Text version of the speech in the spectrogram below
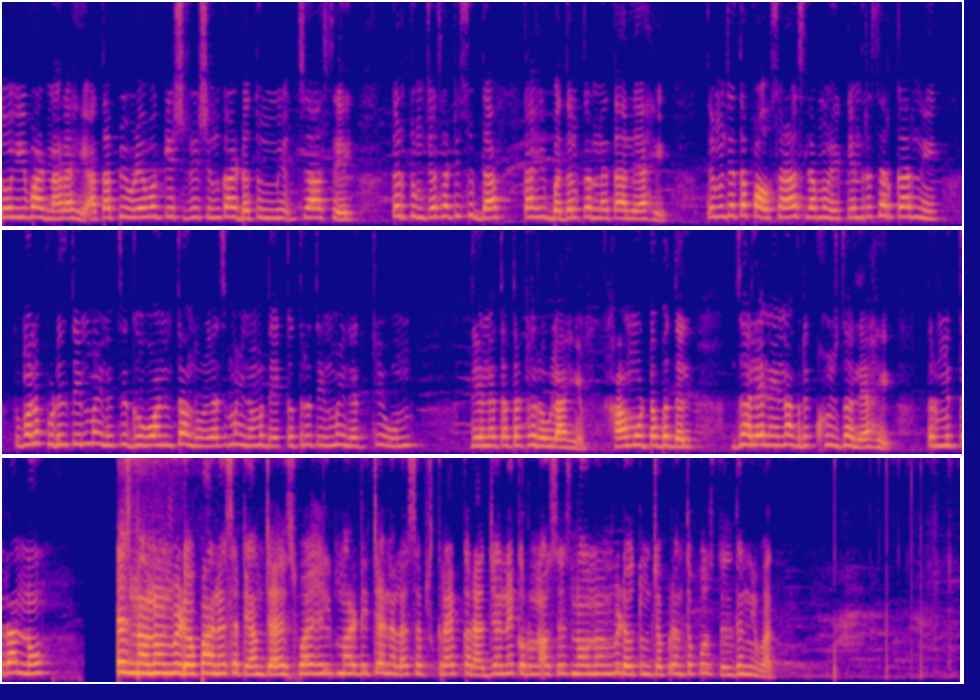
तोही वाढणार आहे. आता पिवळे व केश रेशन कार्ड तुमचं असेल तर तुमच्यासाठी सुद्धा काही बदल करण्यात आले आहे. ते म्हणजे आता पावसाळा असल्यामुळे केंद्र सरकारने तुम्हाला पुढील तीन महिन्याचे गहू आणि तांदूळ याच महिन्यामध्ये एकत्र तीन महिन्यात ठेवून देण्यात आता ठरवलं आहे. हा मोठा बदल झाल्याने नागरिक खुश झाले आहे. तर मित्रांनो असेच नवनवीन व्हिडिओ पाहण्यासाठी आमच्या एस वाय हेल्प मराठी चॅनलला सबस्क्राईब करा जेणेकरून असेच नवनवीन व्हिडिओ तुमच्यापर्यंत पोहोचतील. धन्यवाद.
